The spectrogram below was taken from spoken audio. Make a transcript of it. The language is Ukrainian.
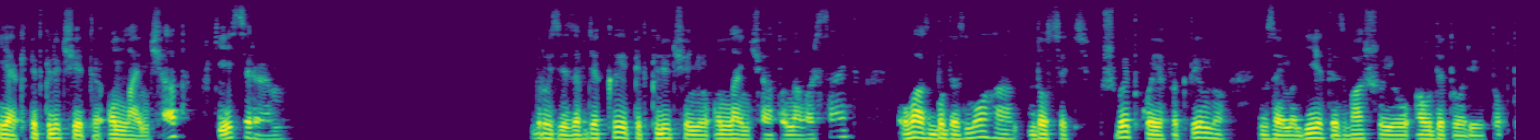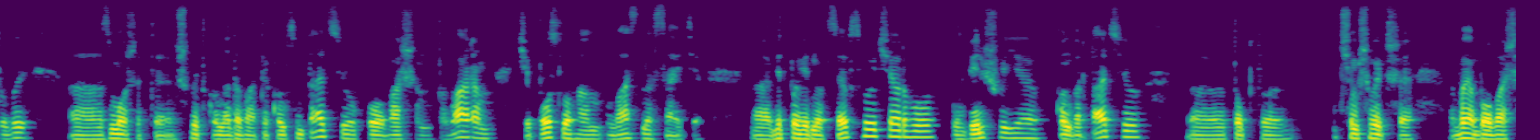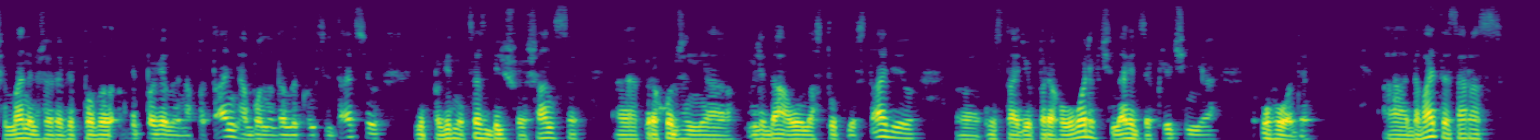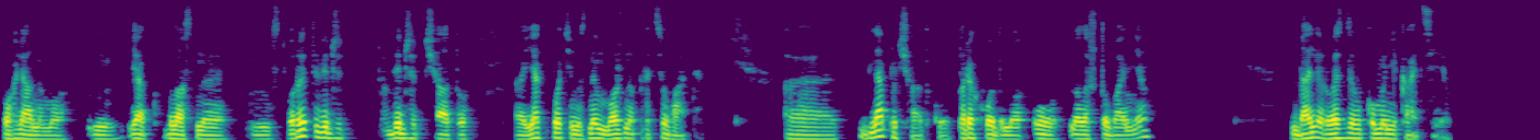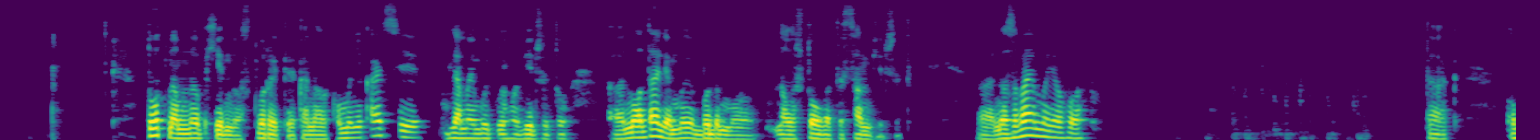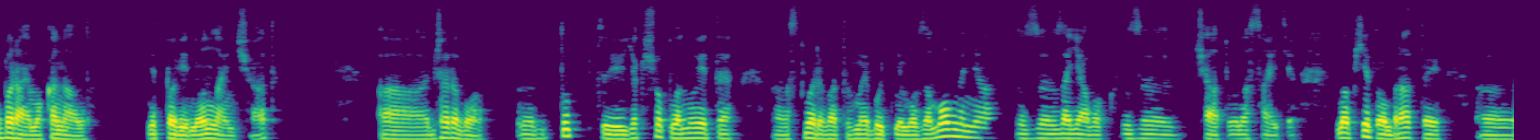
Як підключити онлайн-чат в KCRM. Друзі, завдяки підключенню онлайн-чату на ваш сайт у вас буде змога досить швидко і ефективно взаємодіяти з вашою аудиторією. Тобто ви е, зможете швидко надавати консультацію по вашим товарам чи послугам у вас на сайті. Е, Відповідно, це в свою чергу збільшує конвертацію, е, тобто чим швидше ви або ваші менеджери відповіли, на питання або надали консультацію, відповідно, це збільшує шанси е, переходження ліда у наступну стадію, е, у стадію переговорів чи навіть заключення угоди. Давайте зараз поглянемо, як власне створити віджит, віджит чату, е, як потім з ним можна працювати. Для початку переходимо у налаштування. Далі розділ комунікації. Тут нам необхідно створити канал комунікації для майбутнього віджиту. Е, Ну а далі ми будемо налаштовувати сам віджит. Е, Називаємо його. Так, обираємо канал, відповідно, онлайн-чат. Джерело. Е, Тут, е, якщо плануєте створювати в майбутньому замовлення з заявок з чату на сайті, необхідно обрати е,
